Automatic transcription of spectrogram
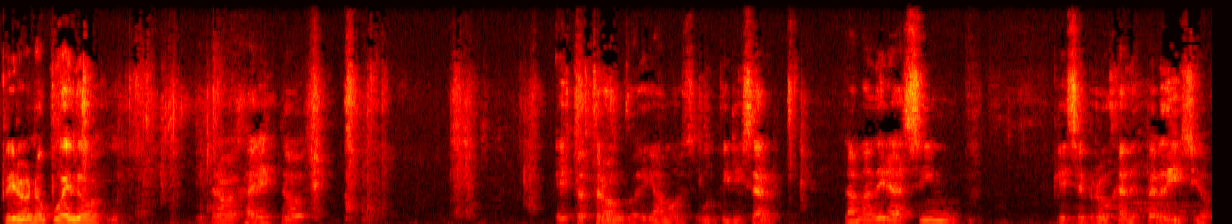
Pero no puedo trabajar estos, estos troncos, digamos, utilizar la madera sin que se produzca desperdicio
